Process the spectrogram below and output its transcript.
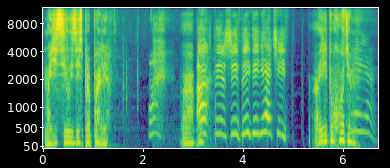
мои силы здесь пропали. А. А, Ах ты же, изыди нечисть! Аид, уходим. Быстрее!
